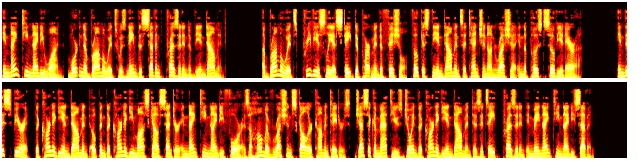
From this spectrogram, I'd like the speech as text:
In 1991, Morton Abramowitz was named the seventh president of the endowment. Abramowitz, previously a State Department official, focused the endowment's attention on Russia in the post-Soviet era. In this spirit, the Carnegie Endowment opened the Carnegie Moscow Center in 1994 as a home of Russian scholar commentators. Jessica Mathews joined the Carnegie Endowment as its eighth president in May 1997.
